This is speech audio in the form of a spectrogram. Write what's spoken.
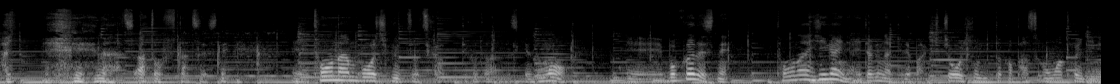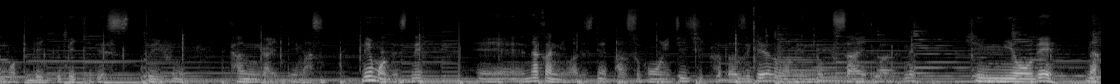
はい、え7つ。あと2つですね、え、盗難防止グッズを使うってことなんですけれども、えー、僕はですね盗難被害に遭いたくなければ貴重品とかパソコンはトイレに持っていくべきですというふうに考えています。でもですね、えー、中にはですねパソコンをいちいち片付けるのが面倒くさいとかですね頻尿で何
